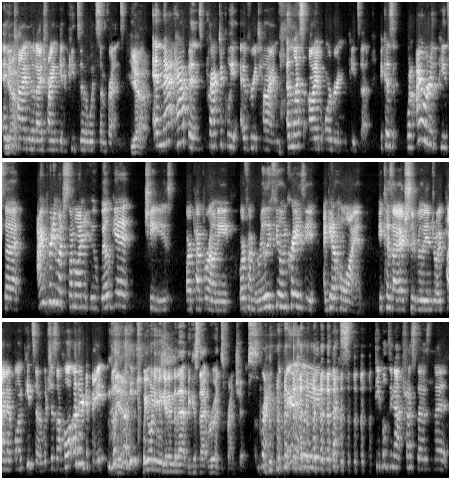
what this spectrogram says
anytime that I try and get a pizza with some friends. Yeah, And that happens practically every time, unless I'm ordering the pizza. Because when I order the pizza, I'm pretty much someone who will get cheese or pepperoni, or if I'm really feeling crazy, I get a Hawaiian. Because I actually really enjoy pineapple on pizza, which is a whole other debate. But Yeah. like, we won't even get into that because that ruins friendships. Right. Apparently, that's people do not trust those that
